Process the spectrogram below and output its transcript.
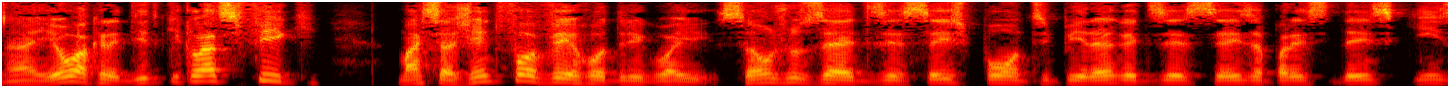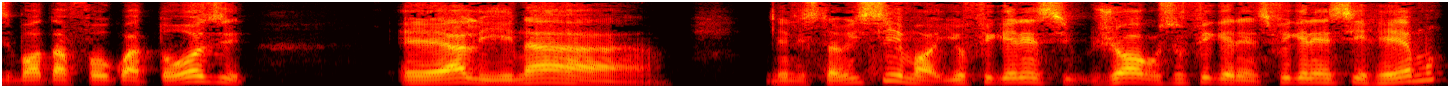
Né? Eu acredito que classifique. Mas se a gente for ver, Rodrigo, aí, São José 16 pontos, Ipiranga 16, Aparecidense 15, Botafogo 14, é ali na. Eles estão em cima. Ó. E o Figueirense, jogos do Figueirense, Figueirense e Remo,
